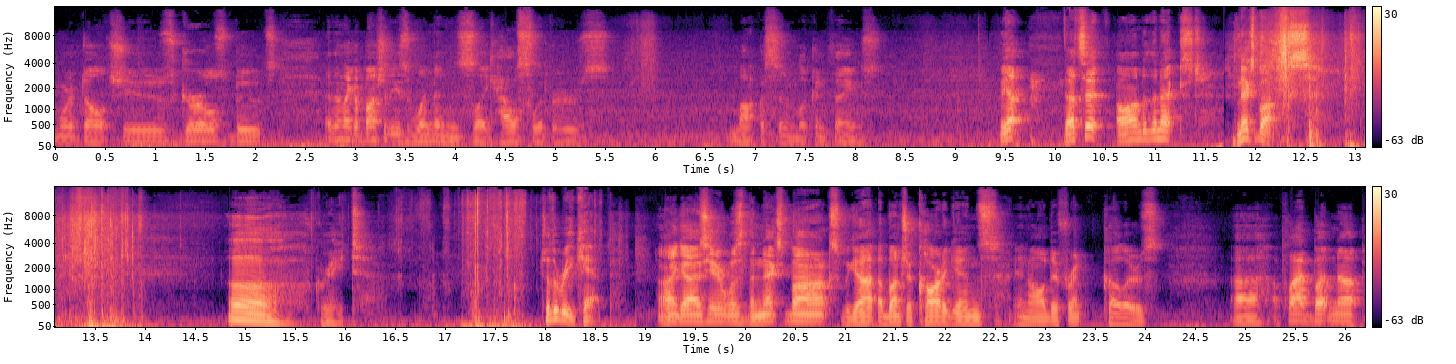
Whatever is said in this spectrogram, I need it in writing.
more adult shoes, girls boots, and then like a bunch of these women's like house slippers, moccasin looking things. But yeah, that's it. On to the next. Next box. Oh, great. To the recap. All right, guys, here was the next box. We got a bunch of cardigans in all different colors. Uh, a plaid button-up,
